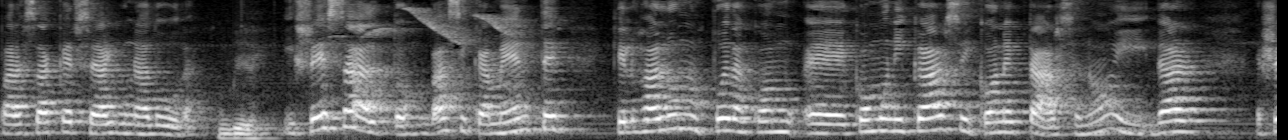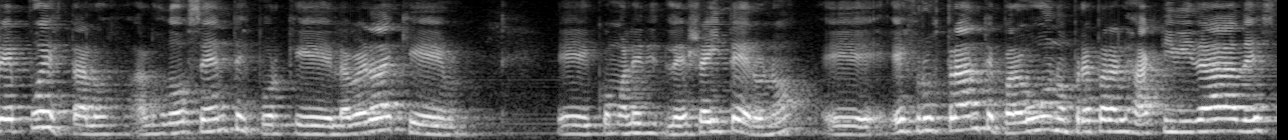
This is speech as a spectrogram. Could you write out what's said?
para sacarse alguna duda. Y resalto básicamente que los alumnos puedan eh, comunicarse y conectarse ¿no? y dar respuesta a los, a los, docentes porque la verdad que, eh, como les, reitero, ¿no? Eh, es frustrante para uno preparar las actividades.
